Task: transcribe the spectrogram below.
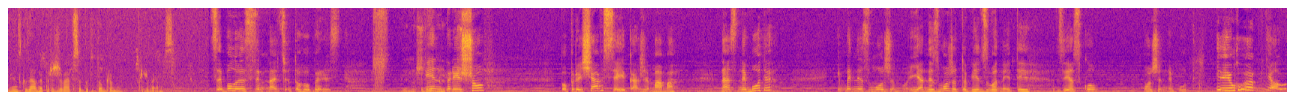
він сказав: не переживай, все буде добре, ми прорвемося. Це було 17 березня. Він прийшов, попрощався і каже: мама, нас не буде, і ми не зможемо. Я не зможу тобі дзвонити. Зв'язку може не бути. Я його обняла.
